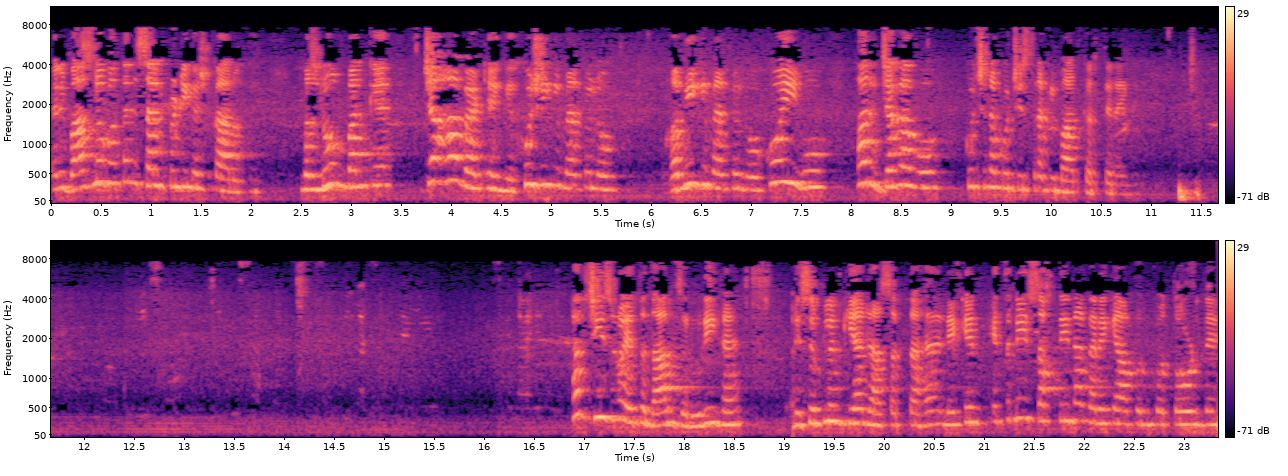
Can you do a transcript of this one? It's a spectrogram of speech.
یعنی بعض لوگ ہوتے ہیں سیلف پٹی کا شکار ہوتے ہیں۔ مظلوم بن کے جہاں بیٹھیں گے، خوشی کی محفل ہو، غمی کی محفل ہو، کوئی ہو، ہر جگہ وہ کچھ نہ کچھ اس طرح کی بات کرتے رہیں گے۔ جی۔ ہر چیز میں اعتدال ضروری ہے، ڈسپلن کیا جا سکتا ہے، لیکن اتنی سختی نہ کرے کہ آپ ان کو توڑ دیں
